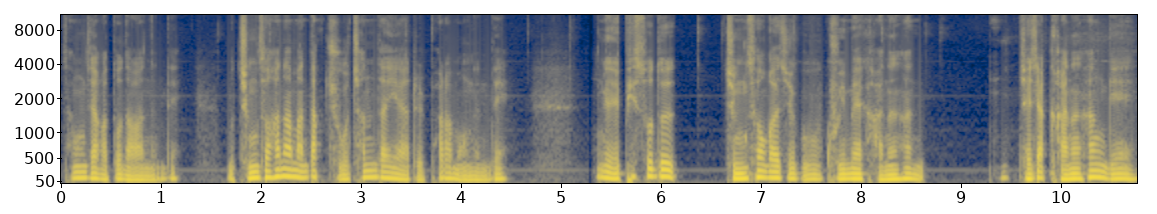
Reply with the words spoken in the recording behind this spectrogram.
상자가 또 나왔는데 뭐 증서 하나만 딱 주고 천 다이아를 팔아먹는데 에피소드 증서 가지고 구매 가능한 제작 가능한 게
